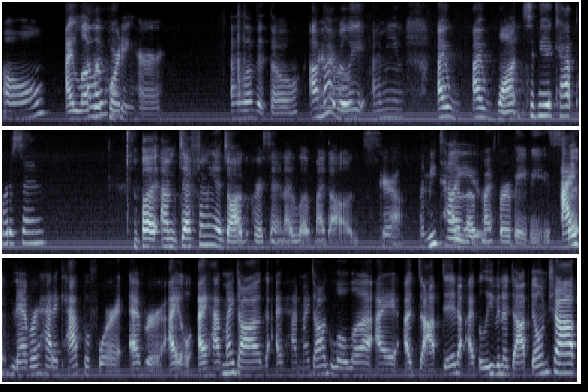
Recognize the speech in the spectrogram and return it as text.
Oh, I love I love recording her. I love it though. I'm not really. I mean, I I want to be a cat person, but I'm definitely a dog person. I love my dogs. Girl, let me tell I you. I love my fur babies. I've never had a cat before ever. I I have my dog. I've had my dog Lola. I adopted. I believe in adopt don't shop.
